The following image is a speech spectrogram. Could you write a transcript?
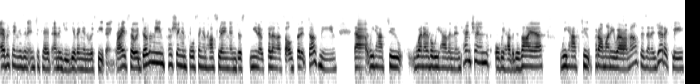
everything is an interplay of energy giving and receiving right? So it doesn't mean pushing and forcing and hustling and just you know killing ourselves but it does mean that we have to whenever we have an intention or we have a desire we have to put our money where our mouth is energetically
